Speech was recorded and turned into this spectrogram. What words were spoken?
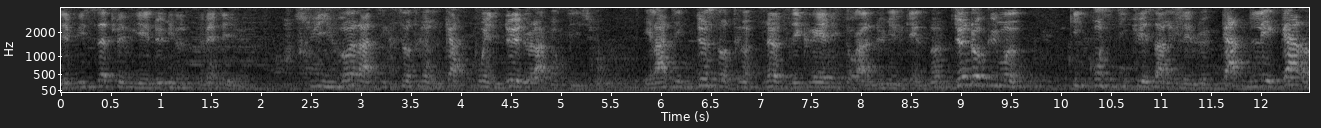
depi 7 février 2021, suivant l'article 134.2 de la Constitution, et l'article 239 décret électoral 2015, deux documents qui constituaient ça, le cadre légal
